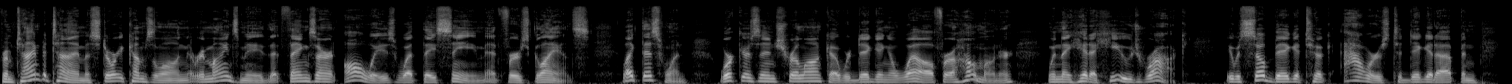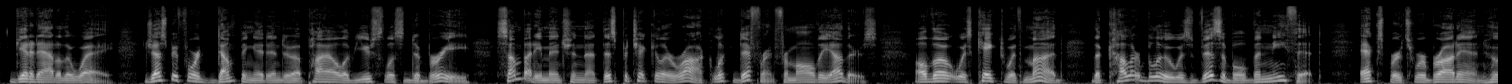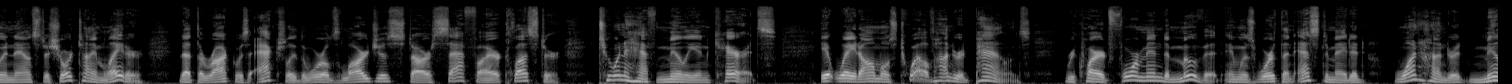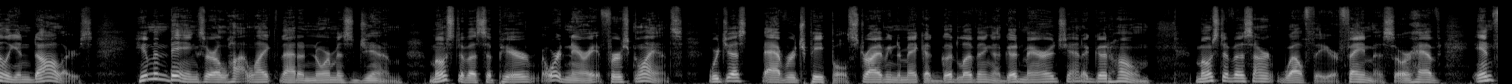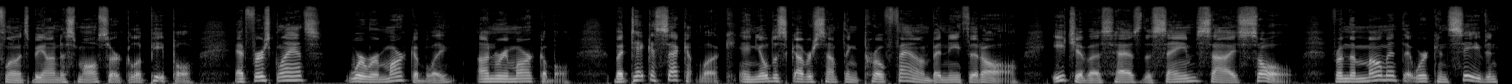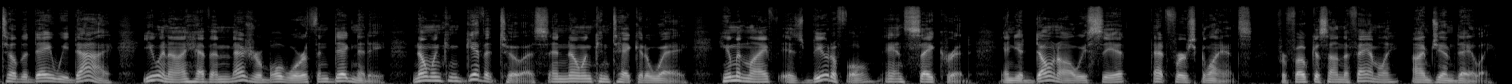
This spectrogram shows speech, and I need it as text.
From time to time, a story comes along that reminds me that things aren't always what they seem at first glance. Like this one workers in Sri Lanka were digging a well for a homeowner when they hit a huge rock. It was so big it took hours to dig it up and get it out of the way. Just before dumping it into a pile of useless debris, somebody mentioned that this particular rock looked different from all the others. Although it was caked with mud, the color blue was visible beneath it. Experts were brought in who announced a short time later that the rock was actually the world's largest star sapphire cluster, two and a half million carats. It weighed almost 1,200 pounds required four men to move it, and was worth an estimated $100 million. Human beings are a lot like that enormous gem. Most of us appear ordinary at first glance. We're just average people, striving to make a good living, a good marriage, and a good home. Most of us aren't wealthy or famous or have influence beyond a small circle of people. At first glance, we're remarkably unremarkable. But take a second look, and you'll discover something profound beneath it all. Each of us has the same size soul. From the moment that we're conceived until the day we die, you and I have immeasurable worth and dignity. No one can give it to us, and no one can take it away. Human life is beautiful and sacred, and you don't always see it at first glance. For Focus on the Family, I'm Jim Daly.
